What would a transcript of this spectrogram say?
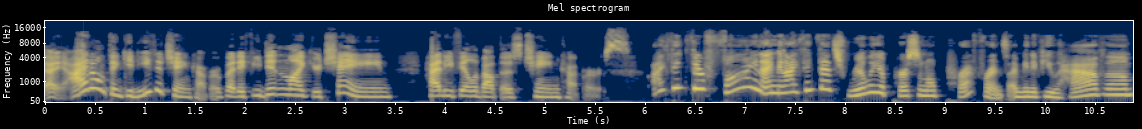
I don't think you need a chain cover, but if you didn't like your chain, how do you feel about those chain covers? I think they're fine. I mean, I think that's really a personal preference. I mean, if you have them,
